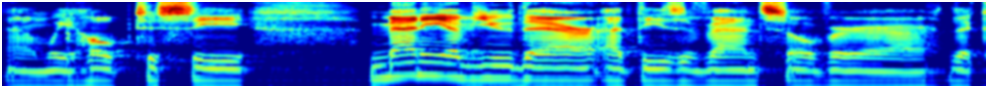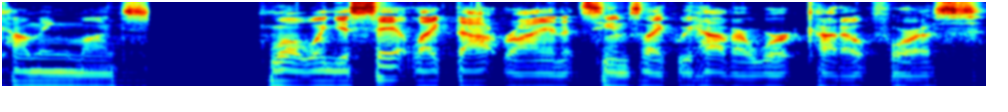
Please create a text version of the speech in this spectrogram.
And we hope to see many of you there at these events over the coming months. Well, when you say it like that, Ryan, it seems like we have our work cut out for us.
